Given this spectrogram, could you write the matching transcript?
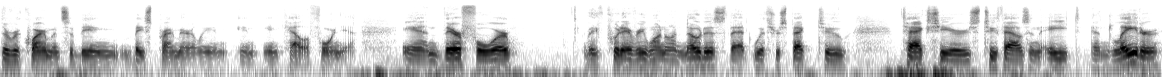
the requirements of being based primarily in, in, in California. And therefore, they've put everyone on notice that with respect to tax years 2008 and later,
